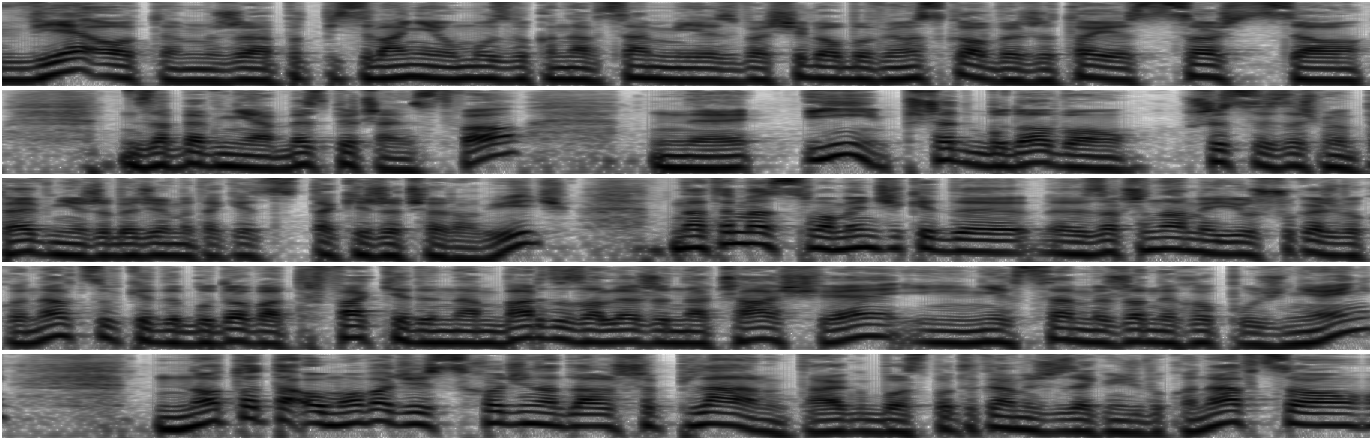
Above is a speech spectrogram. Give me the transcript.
wie o tym, że podpisywanie umów z wykonawcami jest właściwie obowiązkowe, że to jest coś, co zapewnia bezpieczeństwo i przed budową wszyscy jesteśmy pewni, że będziemy takie, takie rzeczy robić. Natomiast w momencie, kiedy zaczynamy już szukać wykonawców, kiedy budowa trwa, kiedy nam bardzo zależy na czasie i nie chcemy żadnych opóźnień, no to ta umowa gdzieś schodzi na dalszy plan, tak? Bo spotykamy się z jakimś wykonawcą,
